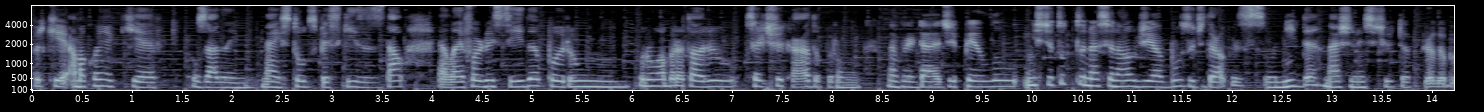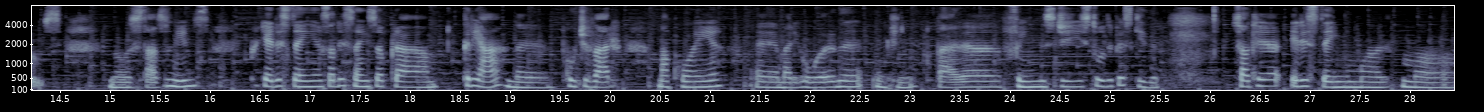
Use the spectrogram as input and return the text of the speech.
Porque a maconha que é usada em né, estudos, pesquisas e tal, ela é fornecida por um, por um laboratório certificado, por um, na verdade, pelo Instituto Nacional de Abuso de Drogas, o NIDA, National Institute of Drug Abuse, nos Estados Unidos, porque eles têm essa licença para criar, né, cultivar maconha, é, marihuana, enfim, para fins de estudo e pesquisa. Só que eles têm uma, uma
